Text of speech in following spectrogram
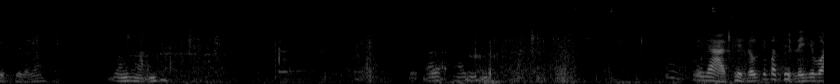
ก็บเสร็จแล้วมั้งลองถามเสร็จแล้วล่ะท่านนี้ไม่น่าเสร็จเราจะประเสร็จเลยยังไว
